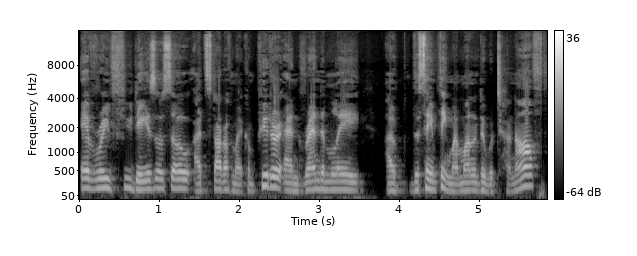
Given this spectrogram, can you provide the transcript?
every few days or so, I'd start off my computer and randomly, I, the same thing. My monitor would turn off,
